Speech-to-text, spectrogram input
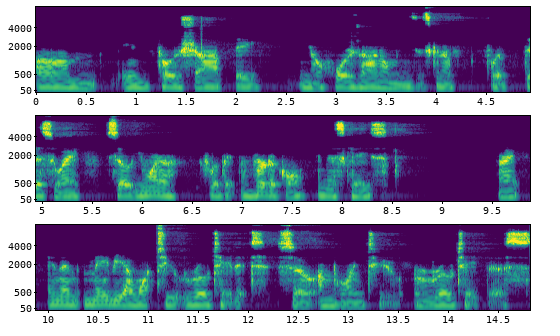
um, in Photoshop. They, you know, horizontal means it's going to flip this way. So you want to flip it vertical in this case, right? And then maybe I want to rotate it. So I'm going to rotate this.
